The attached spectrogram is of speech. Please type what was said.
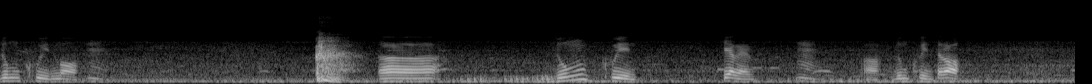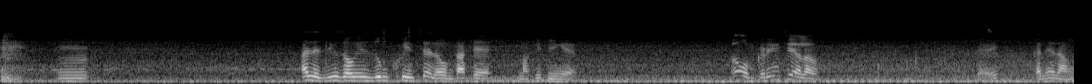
zoom queen mo Ừ ờ zoom queen chiang em Ừ ờ zoom queen taro um ale ding zong in zoom queen se lo ta se marketing em Nó ổm cái rinh chia lâu okay kan he nang zoom queen mo Ờ zoom queen Ờ ก็ที่กันเอ็นเพลงอะหมอให้เอ่อให้ได้อ๋ chiếc em. À zoom queen tao ừ. anh là tiếng giống như zoom queen sẽ là ông ta sẽ mặc cái tiếng em? Nó ôm cái tiếng sẽ là. Đấy cái này nắng.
